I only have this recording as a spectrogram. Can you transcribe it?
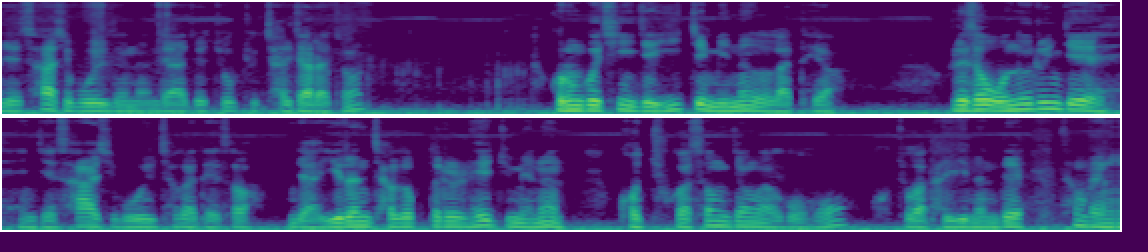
아직 45일 됐는데 아주 쭉쭉 잘 자라죠. 그런 것이 이제 이점이 있는 것 같아요. 그래서 오늘은 이제 이제 45일 차가 돼서 이제 이런 작업들을 해주면은 고추가 성장하고 고추가 달리는데 상당히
